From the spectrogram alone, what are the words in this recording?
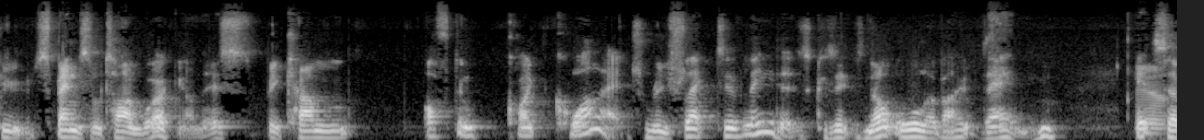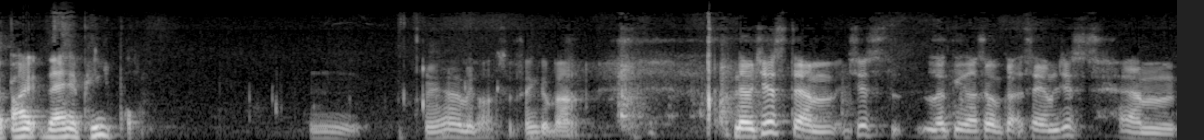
who spend some time working on this become often quite quiet, reflective leaders because it's not all about them, it's yeah. about their people. Mm. Yeah, there'll be lots to think about. No, just um, just looking at so I've got to say, I'm just um,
